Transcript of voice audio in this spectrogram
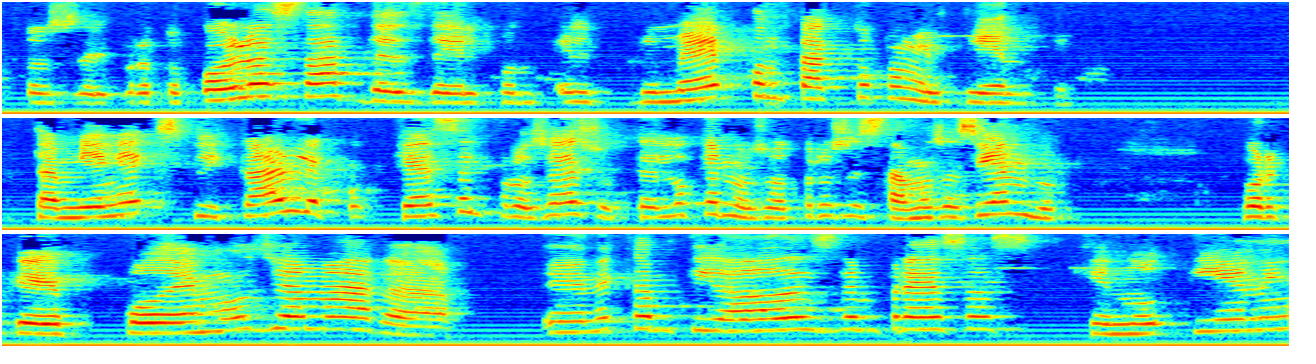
Entonces, el protocolo está desde el, el primer contacto con el cliente también explicarle qué es el proceso, qué es lo que nosotros estamos haciendo, porque podemos llamar a N cantidades de empresas que no tienen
